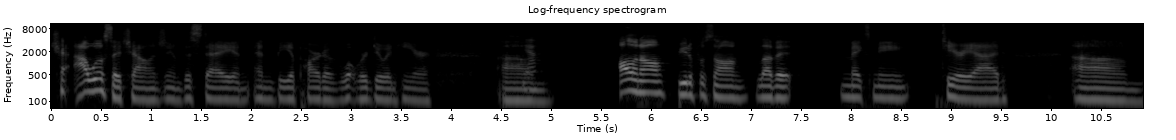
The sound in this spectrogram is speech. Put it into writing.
cha- I will say, challenging him to stay and and be a part of what we're doing here. Um, all in all, beautiful song, love it, makes me teary eyed. Um,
